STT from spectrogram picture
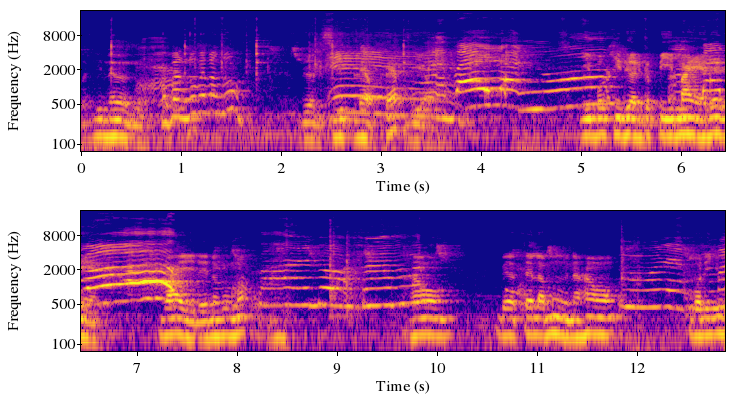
วันที่หนึ่งไปบังลูกไปบังลูกเดือนสิบแล้วแป๊บเดียวอีกบ่กี่เดือนกับปีใหม่เด้อนี่ ไว้เลยนะลุงเนาะเฮาแบบแต่ละมื้อนะเฮาบ่ได้อยู่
